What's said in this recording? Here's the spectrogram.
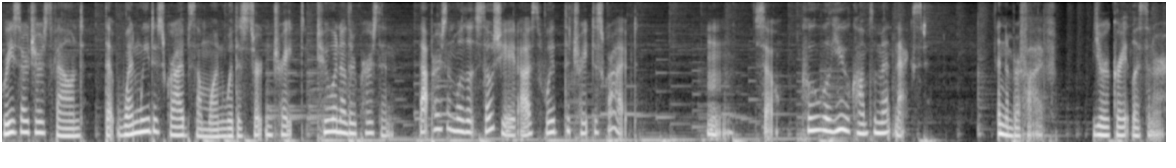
researchers found that when we describe someone with a certain trait to another person, that person will associate us with the trait described. Hmm, so who will you compliment next? And number five, you're a great listener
